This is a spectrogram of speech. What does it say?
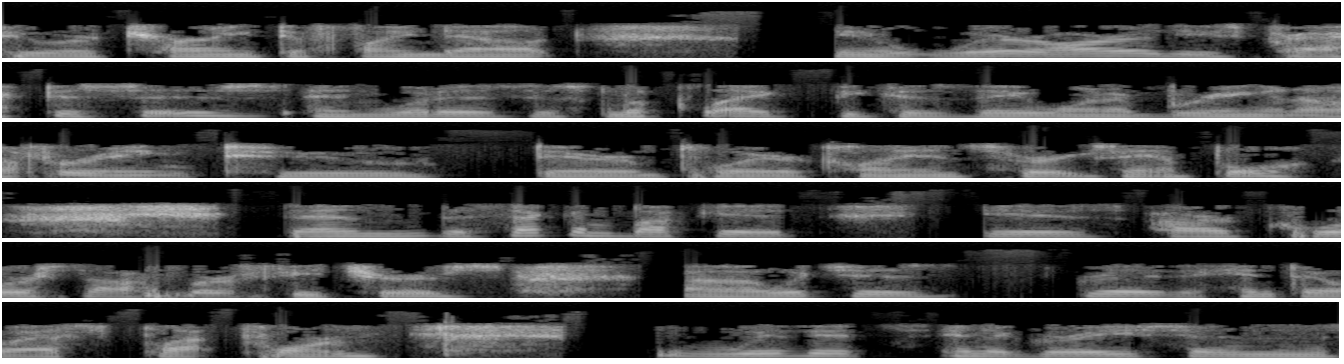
who are trying to find out, you know, where are these practices and what does this look like because they want to bring an offering to their employer clients, for example. Then the second bucket is our core software features, uh, which is really the HintOS platform. With its integrations,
